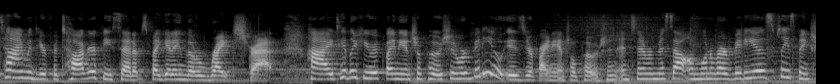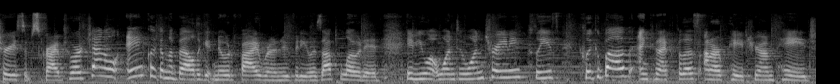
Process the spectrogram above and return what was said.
time with your photography setups by getting the right strap. Hi, Taylor here with Financial Potion, where video is your financial potion. And to never miss out on one of our videos, please make sure you subscribe to our channel and click on the bell to get notified when a new video is uploaded. If you want one-to-one -one training, please click above and connect with us on our Patreon page.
